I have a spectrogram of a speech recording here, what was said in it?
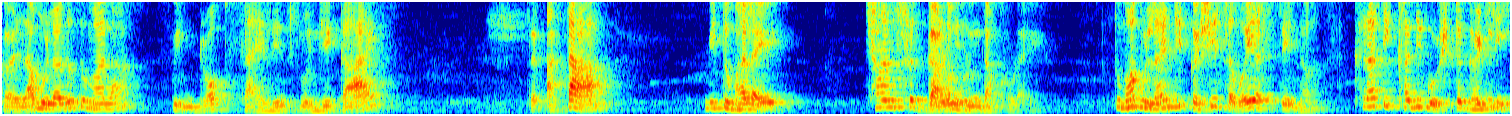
कळला मुलानं तुम्हाला? पिन ड्रॉप सायलेन्स म्हणजे काय? तर आता मी तुम्हाला एक छानसं गाणं म्हणून दाखवणार आहे तुम्हा मुलांची कशी सवय असते ना खरात एखादी गोष्ट घडली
